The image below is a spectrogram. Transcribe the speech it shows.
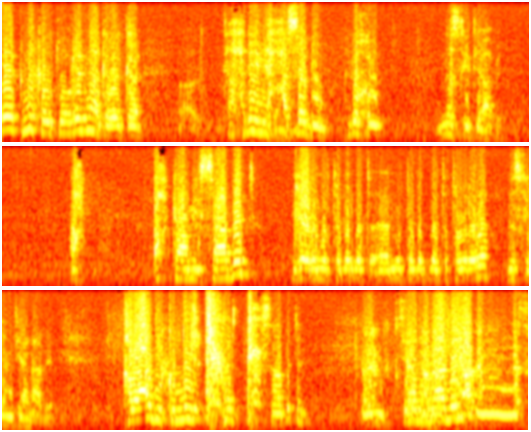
ريك نكوت وريك ناكوت ك تحريم حسد بخل نسخي تيابي أح أحكامي ثابت غير مرتبط. مرتبط بتطور نسخي أنتيانا به قواعد كل ثابت يعني نسخ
